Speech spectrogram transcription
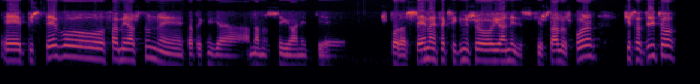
ε, πιστεύω θα μοιραστούν ε, τα παιχνίδια ανάμεσα σε Ιωαννίδη και Σπόρα. Σε ένα θα ξεκινήσει ο Ιωαννίδης και στο άλλο Σπόρα και στο τρίτο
